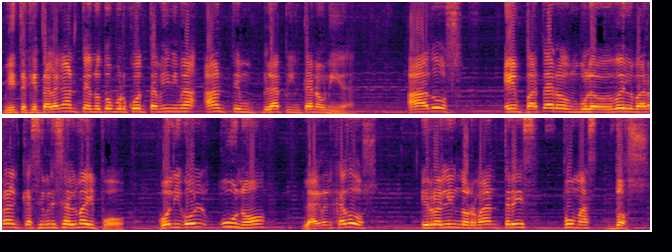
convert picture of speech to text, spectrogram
mientras que Talagante anotó por cuenta mínima ante la Pintana Unida. A 2 empataron Bulabel Barrancas y Brisa del Maipo. Gol y gol 1, La Granja 2 y Roelín Normán 3, Pumas 2.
